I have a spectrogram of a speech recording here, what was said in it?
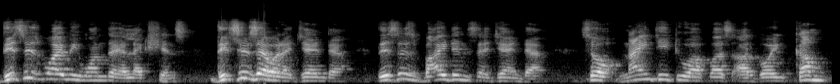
this is why we won the elections. This is our agenda. This is Biden's agenda. So 92 of us are going, come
